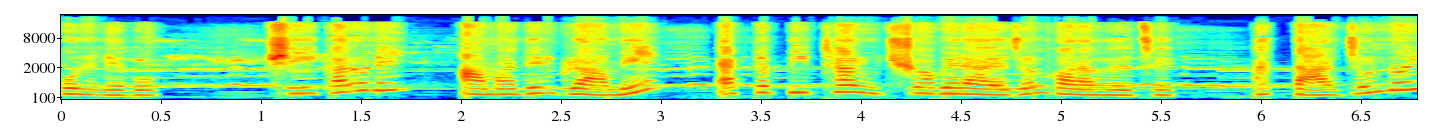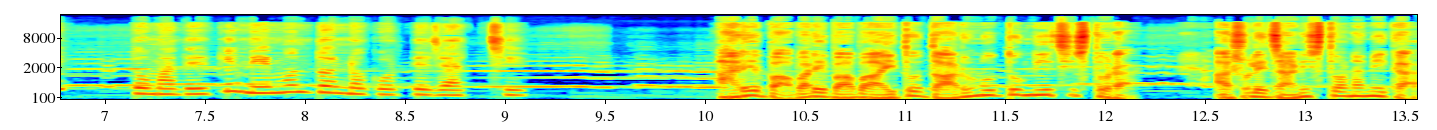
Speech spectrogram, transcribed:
করে নেব। সেই কারণেই আমাদের গ্রামে একটা পিঠার উৎসবের আয়োজন করা হয়েছে আর তার জন্যই তোমাদেরকে নেমন্তন্ন করতে যাচ্ছি। আরে বাবারে বাবা এই তো দারুণ উদ্যোগ নিয়েছিস তোরা। আসলে জানিস তো অনামিকা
